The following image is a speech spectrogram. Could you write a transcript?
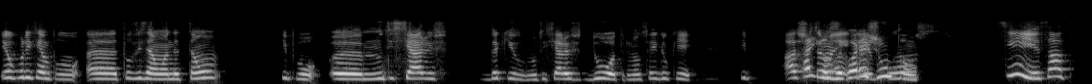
eu, por exemplo, a televisão anda tão, tipo, hum, noticiários daquilo, noticiários do outro, não sei do quê. Tipo, acho Ai, que eles agora é bom- juntam-se. Sim, exato.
